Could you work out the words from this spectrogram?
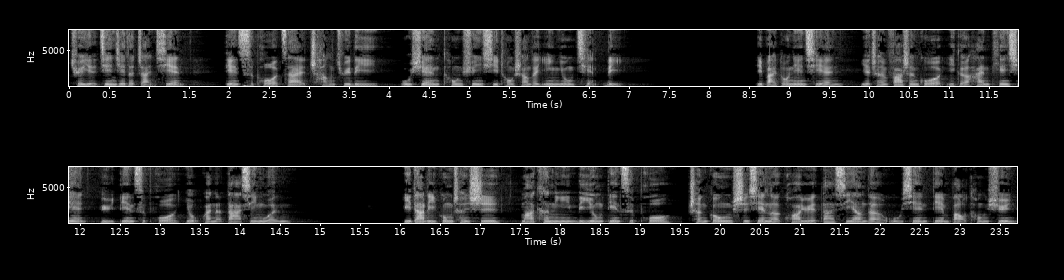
却也间接的展现电磁波在长距离无线通讯系统上的应用潜力。一百多年前，也曾发生过一个和天线与电磁波有关的大新闻：意大利工程师马可尼利用电磁波。成功实现了跨越大西洋的无线电报通讯。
